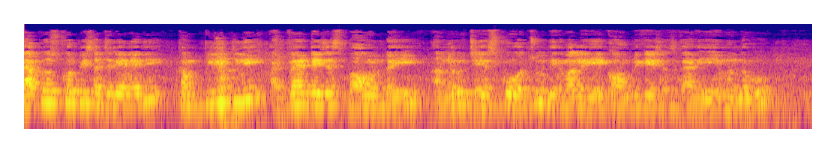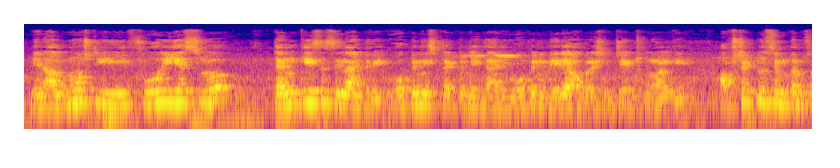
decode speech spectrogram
లాప్రోస్కోపీ సర్జరీ అనేది కంప్లీట్లీ అడ్వాంటేజెస్ బాగుంటాయి. అందరూ చేసుకోవచ్చు. దీనివల్ల ఏ కాంప్లికేషన్స్ కానీ ఏమి ఉండవు నేను ఆల్మోస్ట్ ఈ ఫోర్ ఇయర్స్లో టెన్ కేసెస్ ఇలాంటివి ఓపెన్ హిస్టెక్టమీ కానీ ఓపెన్ వేరే ఆపరేషన్ చేయించుకున్న వాళ్ళకి అబ్స్ట్రక్టివ్ సిమ్టమ్స్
